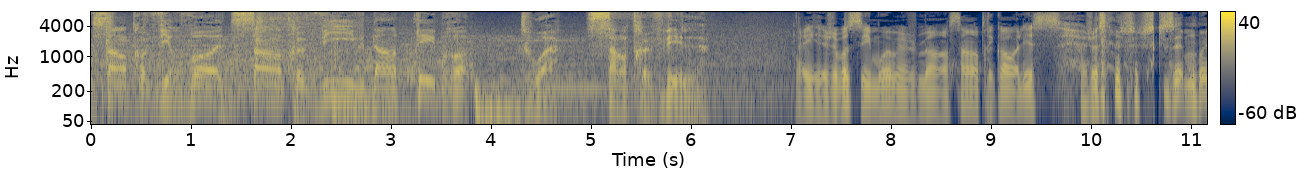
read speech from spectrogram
s'entre-virevoltent, s'entre-vivent dans tes bras, toi, centre-ville. Hey, je sais pas si c'est moi, mais je m'en centre calice. Excusez-moi.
